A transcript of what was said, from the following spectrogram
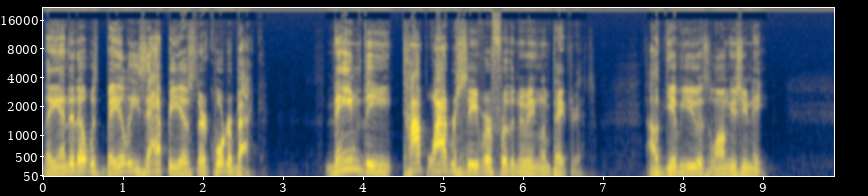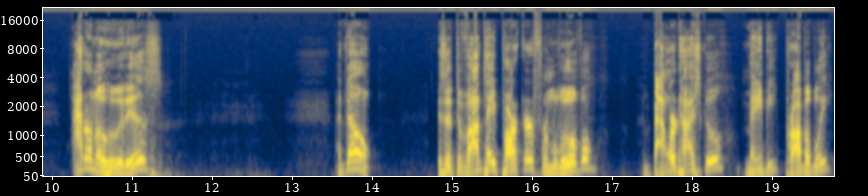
They ended up with Bailey Zappe as their quarterback. Name the top wide receiver for the New England Patriots. I'll give you as long as you need. I don't know who it is. I don't. Is it DeVante Parker from Louisville? Ballard High School? Maybe, probably.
